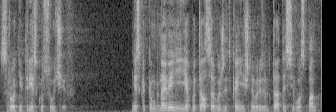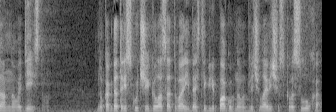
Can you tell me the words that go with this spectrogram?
сродни треску сучьев. Несколько мгновений я пытался выждать конечного результата всего спонтанного действа. Но когда трескучие голоса тварей достигли пагубного для человеческого слуха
